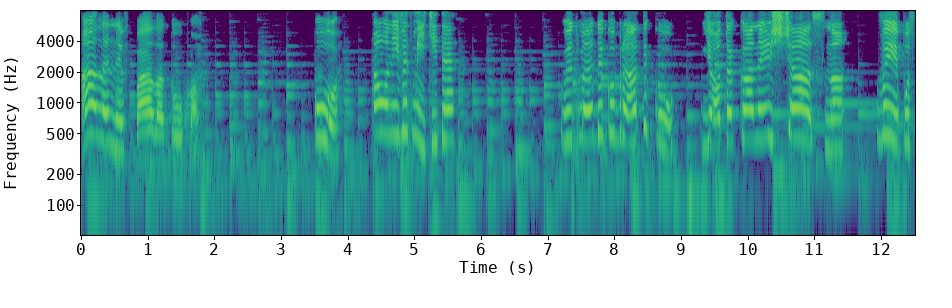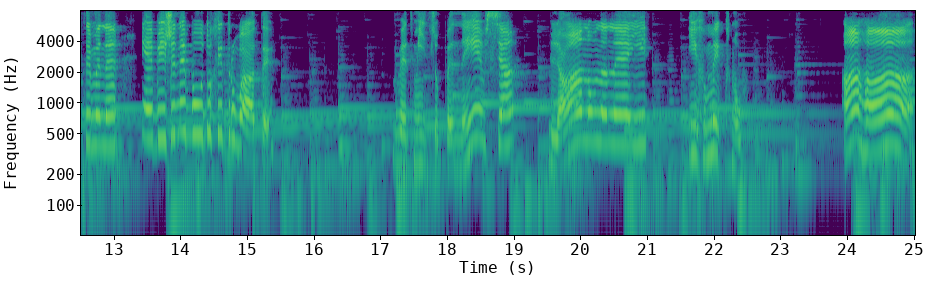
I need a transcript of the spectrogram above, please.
але не впала духом. О, а он і ведмідь іде. Ведмедику, братику, я така нещасна. Випусти мене, я більше не буду хитрувати. Ведмідь зупинився, глянув на неї і гмикнув. Ага,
